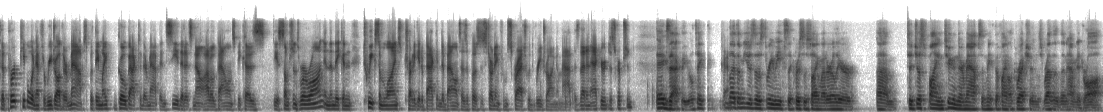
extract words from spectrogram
the per- people wouldn't have to redraw their maps, but they might go back to their map and see that it's now out of balance because the assumptions were wrong, and then they can tweak some lines to try to get it back into balance as opposed to starting from scratch with redrawing a map. Is that an accurate description? Exactly. We'll take Okay. let them use those three weeks that Chris was talking about earlier um, to just fine tune their maps and make the final corrections rather than having to draw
